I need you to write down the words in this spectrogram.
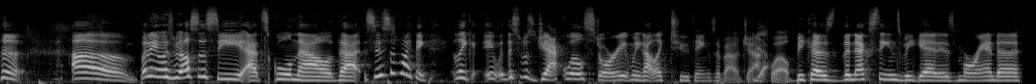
knows? um. But anyways, we also see at school now that so this is my thing. Like it, this was Jack Will's story, and we got like two things about Jack Yeah. Will because the next scenes we get is Miranda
